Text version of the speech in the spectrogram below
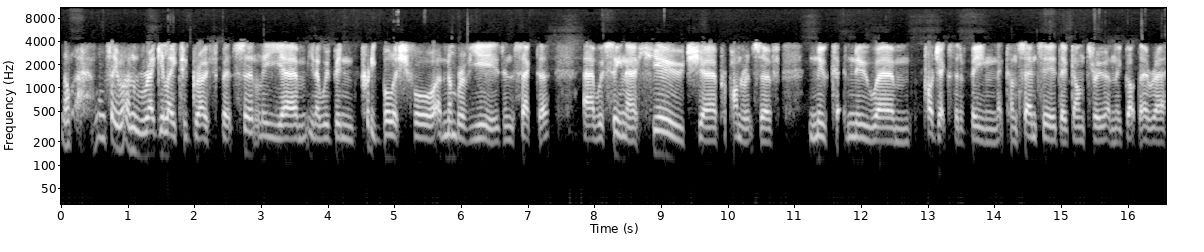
not, I wouldn't say unregulated growth, but certainly, um, you know, we've been pretty bullish for a number of years in the sector. Uh, we've seen a huge uh, preponderance of new new um, projects that have been consented. They've gone through and they've got their uh,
